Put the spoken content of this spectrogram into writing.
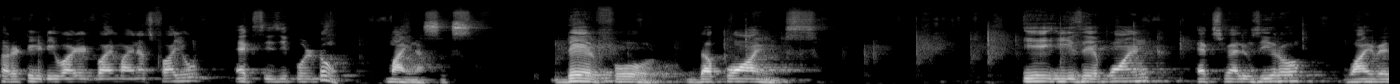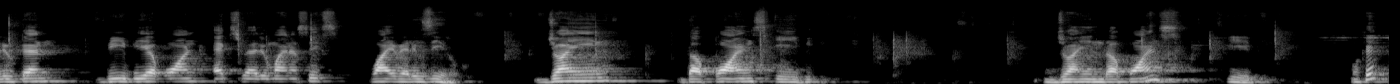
30 divided by minus 5 x is equal to minus 6 Therefore, the points. A is a point, x value 0, y value 10, B be a point, x value minus 6, y value 0. Join the points AB. Join the points AB. Okay.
